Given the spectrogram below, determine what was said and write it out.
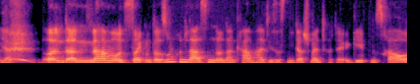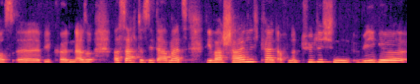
Ja. und dann haben wir uns direkt untersuchen lassen. Und dann kam halt dieses niederschmetternde Ergebnis raus. Äh, wir können, also, was sagte sie damals? Die Wahrscheinlichkeit, auf natürlichen Wege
